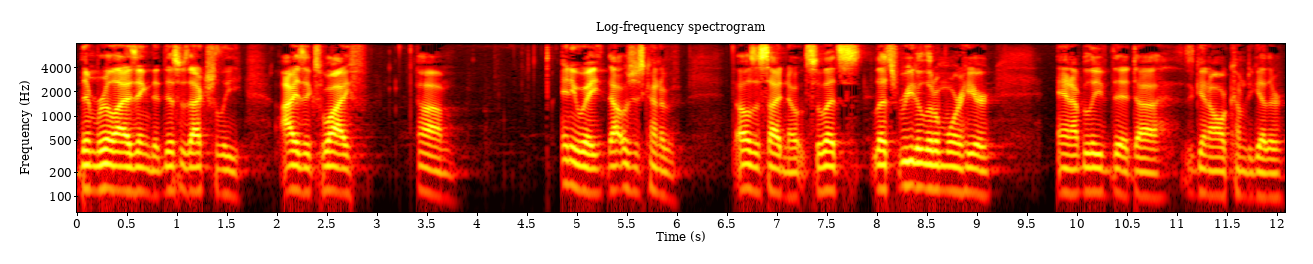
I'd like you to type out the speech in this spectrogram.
them realizing that this was actually Isaac's wife. Um, anyway, that was just kind of that was a side note. So let's let's read a little more here, and I believe that uh, is going to all come together.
